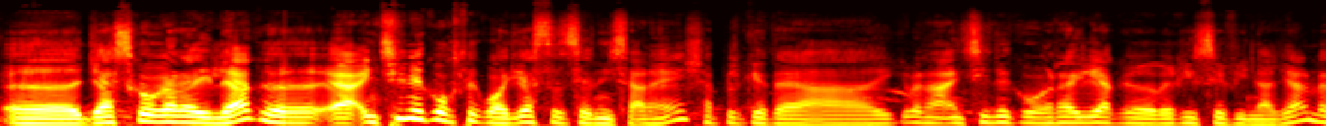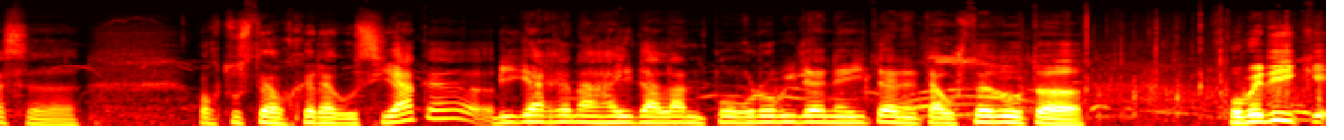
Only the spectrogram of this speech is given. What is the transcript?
Uh, jazko garaileak, uh, aintzineko urtekoa jaztetzen izan, eh? Xapelketa, aintzineko garaileak berriz finalean, bez, uh, ortuzte aurkera guziak. Bigarrena haida lan porobilen egiten eta uste dut uh, hoberik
